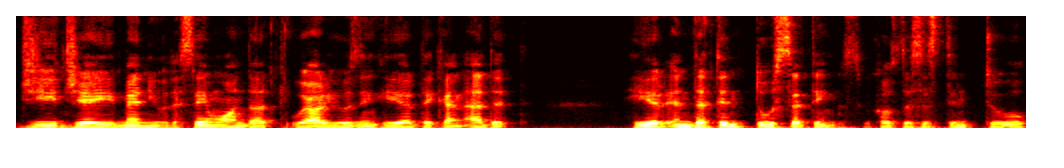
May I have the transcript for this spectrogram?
gj menu the same one that we are using here they can add it here in the tint 2 settings because this is tint 2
